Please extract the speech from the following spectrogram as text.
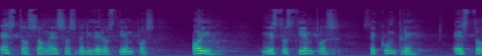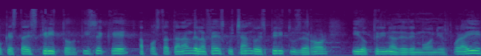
estos son esos venideros tiempos. Hoy, en estos tiempos, se cumple esto que está escrito. Dice que apostatarán de la fe escuchando espíritus de error y doctrinas de demonios. Por ahí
